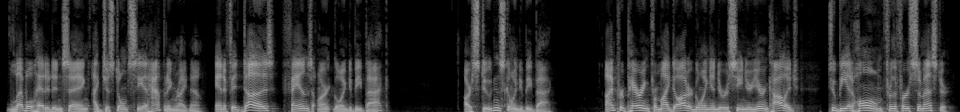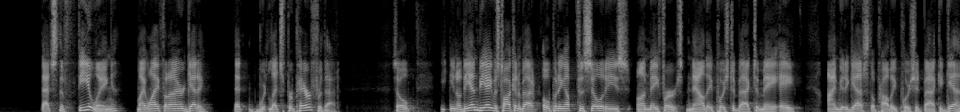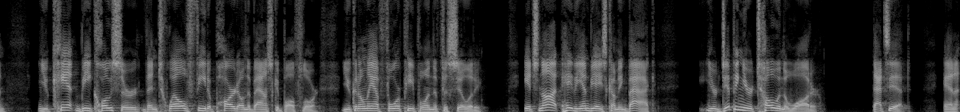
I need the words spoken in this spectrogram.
level headed, and saying, I just don't see it happening right now. And if it does, fans aren't going to be back. Are students going to be back? I'm preparing for my daughter going into her senior year in college to be at home for the first semester. That's the feeling my wife and I are getting. That let's prepare for that. So, you know, the NBA was talking about opening up facilities on May 1st. Now they pushed it back to May 8th. I'm going to guess they'll probably push it back again. You can't be closer than 12 feet apart on the basketball floor. You can only have four people in the facility. It's not, hey, the NBA is coming back. You're dipping your toe in the water. That's it. And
